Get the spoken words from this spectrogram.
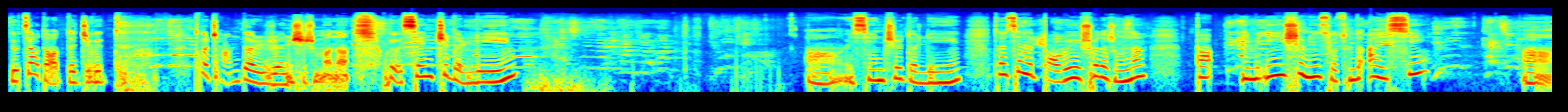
有教导的这个特。特长的人是什么呢？会有先知的灵。啊，先知的灵，但现在保罗又说的什么呢？把你们因圣灵所存的爱心，啊，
